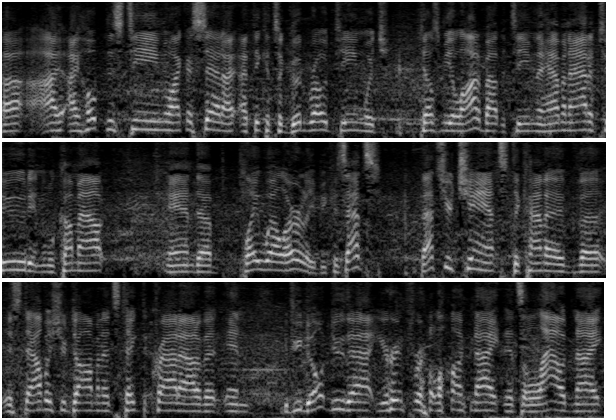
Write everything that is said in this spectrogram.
uh, I, I, hope this team, like I said, I, I, think it's a good road team, which tells me a lot about the team. They have an attitude and will come out and uh, play well early because that's that's your chance to kind of uh, establish your dominance, take the crowd out of it, and if you don't do that, you're in for a long night. And it's a loud night,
